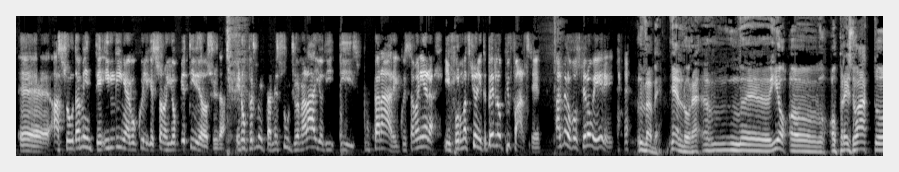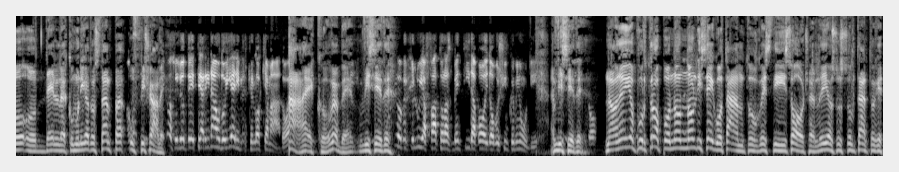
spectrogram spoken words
eh, assolutamente in linea con quelli che sono gli obiettivi della società e non permette a nessun giornalaio di, di sputtanare in questa maniera informazioni per lo più false, almeno fossero vere. Vabbè, e allora um, io ho, ho, preso atto del comunicato stampa no, ufficiale. Io se le ho dette a Rinaudo ieri perché l'ho chiamato. Eh. Ah, ecco, vabbè, vi siete. Perché lui ha fatto la smentita poi dopo 5 minuti. Vi siete. No, io purtroppo non, non li seguo tanto questi social, io so soltanto che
